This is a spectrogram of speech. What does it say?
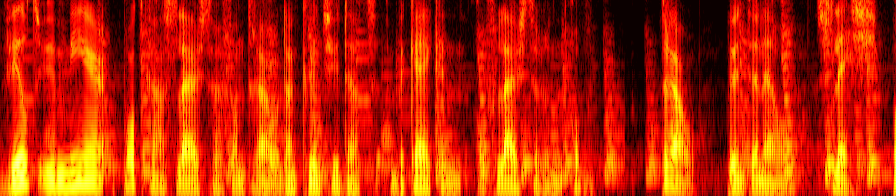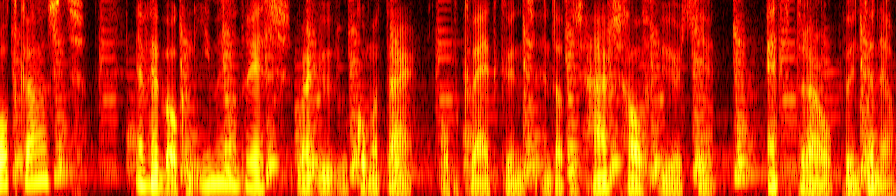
wilt u meer podcast luisteren van Trouw, dan kunt u dat bekijken of luisteren op trouw.nl slash podcast. En we hebben ook een e-mailadres waar u uw commentaar op kwijt kunt. En dat is haagshalfuurtje.trouw.nl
